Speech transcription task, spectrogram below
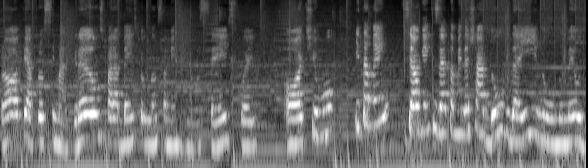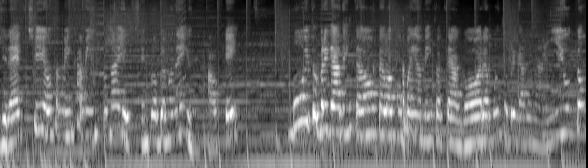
Prop, Aproxima Grãos, parabéns pelo lançamento de vocês, foi ótimo. E também, se alguém quiser também deixar dúvida aí no, no meu direct, eu também caminho para o Nail, sem problema nenhum, tá ok? Muito obrigada, então, pelo acompanhamento até agora. Muito obrigada, Nailton.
